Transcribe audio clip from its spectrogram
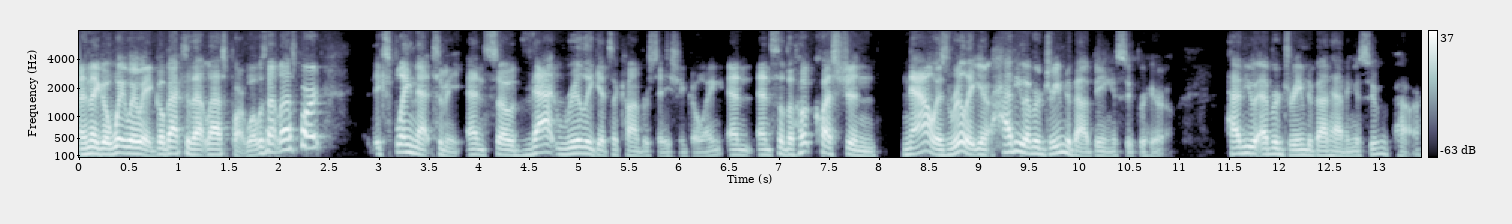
And they go, wait, wait, wait, go back to that last part. What was that last part? Explain that to me. And so that really gets a conversation going. And and so the hook question now is really, you know, have you ever dreamed about being a superhero? Have you ever dreamed about having a superpower?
